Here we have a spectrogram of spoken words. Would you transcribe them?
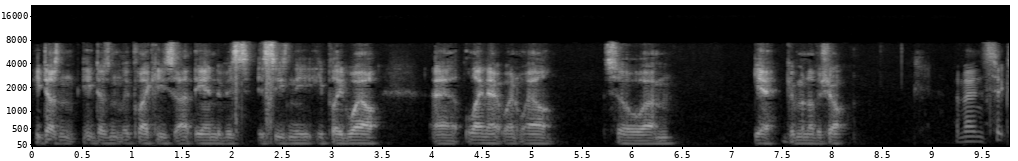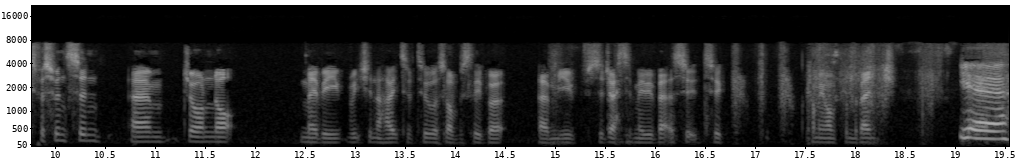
he doesn't he doesn't look like he's at the end of his, his season. He, he played well, uh, line out went well, so um, yeah, give him another shot. And then six for Swinson. Um, John not maybe reaching the heights of Toolis, obviously, but um, you've suggested maybe better suited to coming on from the bench. Yeah,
